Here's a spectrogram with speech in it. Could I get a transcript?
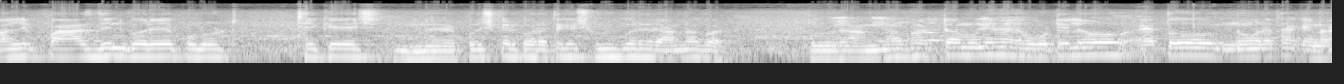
অনলি পাঁচ দিন করে প্লট থেকে পরিষ্কার করা থেকে শুরু করে রান্নাঘর। তো রান্নাঘরটা মনে হয় হোটেলেও এত নোংরা থাকে না।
